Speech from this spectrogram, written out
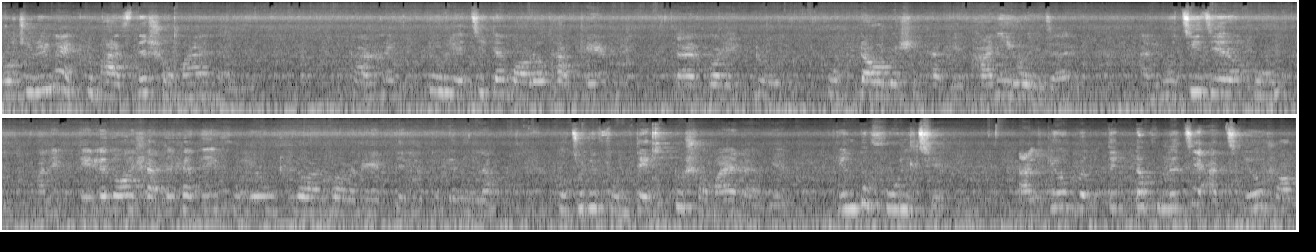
কচুরি না একটু ভাজতে সময় লাগে। কারণ একটু লেচিটা বড় থাকে, তারপরে একটু পুরটাও বেশি থাকে, ভারী হয়ে যায়। আর লুচি যেরকম মানে তেলে দেওয়ার সাথে সাথেই ফুলে উঠল আর মানে তেলে তুলে দিলাম। কচুরি ফুলতে একটু সময় লাগে, কিন্তু ফুলছে। কালকেও প্রত্যেকটা ফুলেছে, আজকেও সব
